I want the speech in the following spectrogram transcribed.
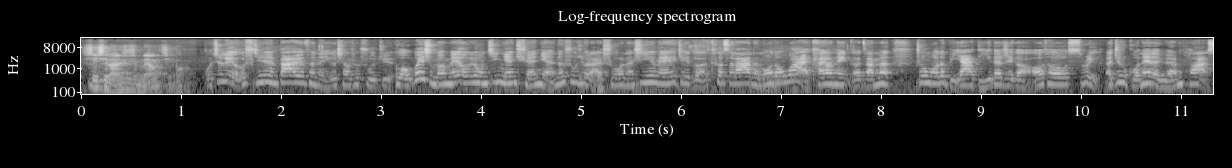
新西兰是什么样的情况？我这里有个今年八月份的一个销售数据，我为什么没有用今年全年的数据来说呢？是因为这个特斯拉的 Model Y，还有那个咱们中国的比亚迪的这个 Auto Three，呃，就是国内的元 Plus，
